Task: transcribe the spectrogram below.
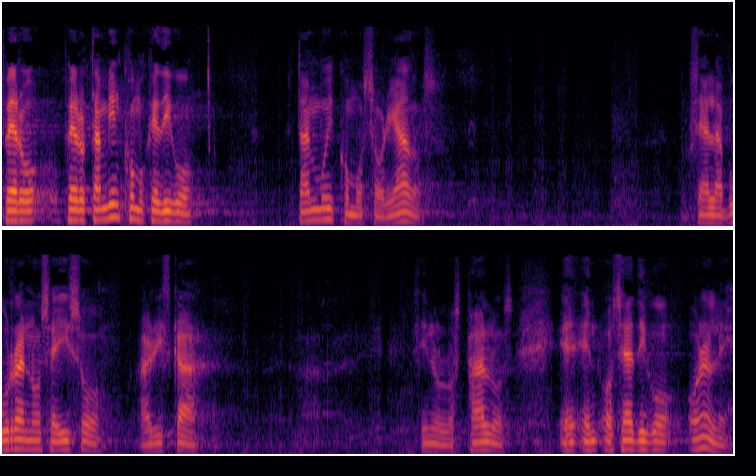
pero, pero también como que digo, están muy como soreados. O sea, la burra no se hizo arisca sino los palos. o sea, digo, órale.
